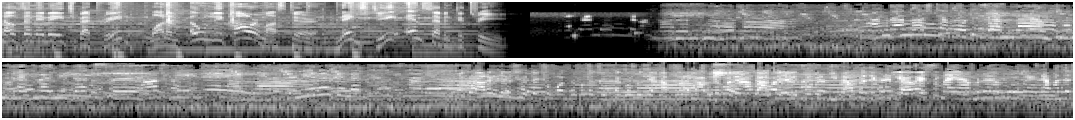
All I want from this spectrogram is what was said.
তো শুনে গেছি Six thousand mAh battery, one and only Power Master. Next G N73. আমরা কষ্ট করে জানলাম হেডলাইনে দেখছে আরেকজনের সাথে একটু কথা বলার চেষ্টা করব যে আপনারা জানতে পেরেছেন কি আপনাদের আমরা কালীগঞ্জের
